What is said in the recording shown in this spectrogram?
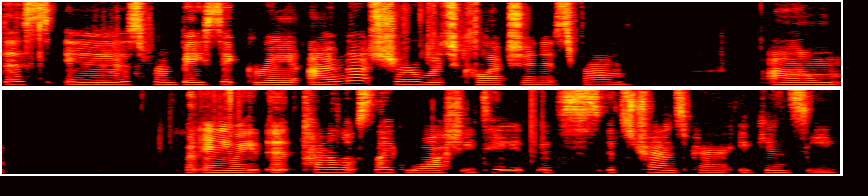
this is from Basic Grey. I'm not sure which collection it's from. Um, but anyway, it kind of looks like washi tape. It's it's transparent, you can see.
